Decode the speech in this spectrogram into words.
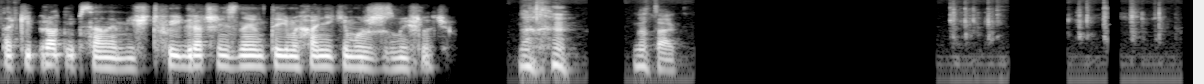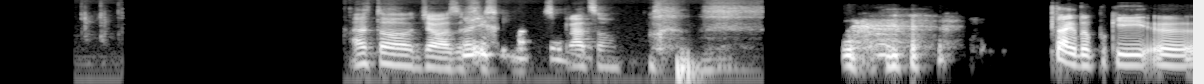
Taki protip samym, jeśli twoi gracze nie znają tej mechaniki, możesz zmyślać. No tak. Ale to działa ze No wszystkim. chyba- Z pracą. Tak, dopóki e,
